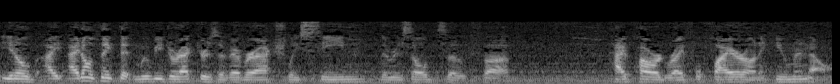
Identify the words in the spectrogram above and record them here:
you know I, I don't think that movie directors have ever actually seen the results of uh, high powered rifle fire on a human. no,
